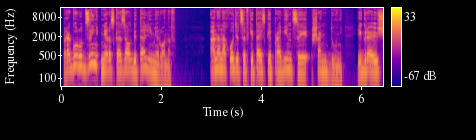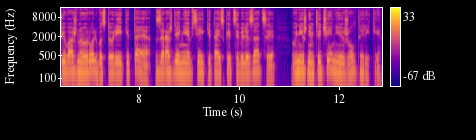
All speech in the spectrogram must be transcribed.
Про гору Цзинь мне рассказал Виталий Миронов. Она находится в китайской провинции Шаньдунь, играющей важную роль в истории Китая за рождение всей китайской цивилизации в нижнем течении Желтой реки.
